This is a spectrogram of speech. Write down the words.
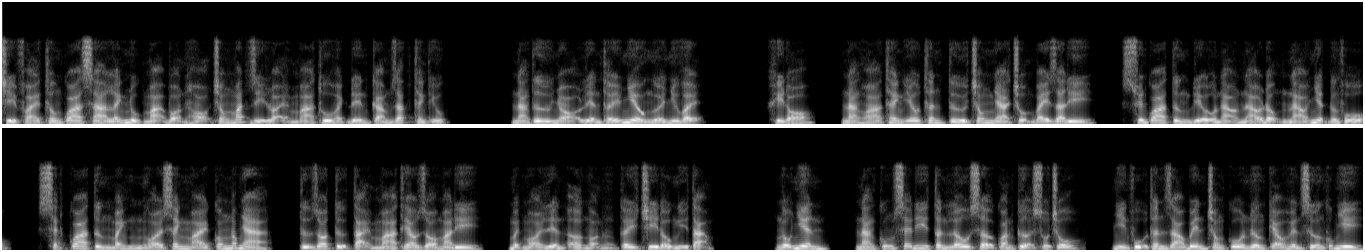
chỉ phải thông qua xa lánh nhục mạ bọn họ trong mắt dị loại mà thu hoạch đến cảm giác thành tựu. Nàng từ nhỏ liền thấy nhiều người như vậy. Khi đó, nàng hóa thành yêu thân từ trong nhà trộm bay ra đi, xuyên qua từng điều nào náo động náo nhiệt đường phố, xét qua từng mảnh ngói xanh mái cong nóc nhà, tự do tự tại mà theo gió mà đi, mệt mỏi liền ở ngọn cây chi đầu nghỉ tạm. Ngẫu nhiên, nàng cũng sẽ đi tần lâu sở quán cửa sổ chỗ, nhìn phụ thân giáo bên trong cô nương kéo huyền sướng khúc nhi.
